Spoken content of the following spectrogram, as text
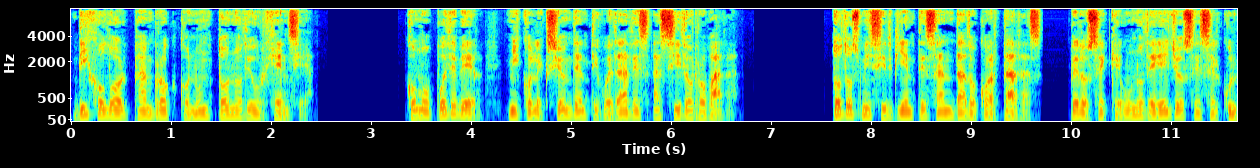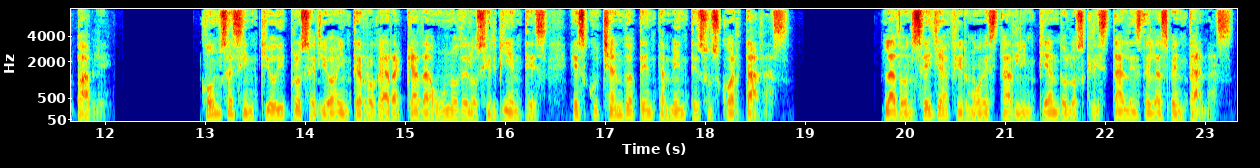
dijo Lord Pembroke con un tono de urgencia. Como puede ver, mi colección de antigüedades ha sido robada. Todos mis sirvientes han dado coartadas, pero sé que uno de ellos es el culpable. Holmes asintió y procedió a interrogar a cada uno de los sirvientes, escuchando atentamente sus coartadas. La doncella afirmó estar limpiando los cristales de las ventanas.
